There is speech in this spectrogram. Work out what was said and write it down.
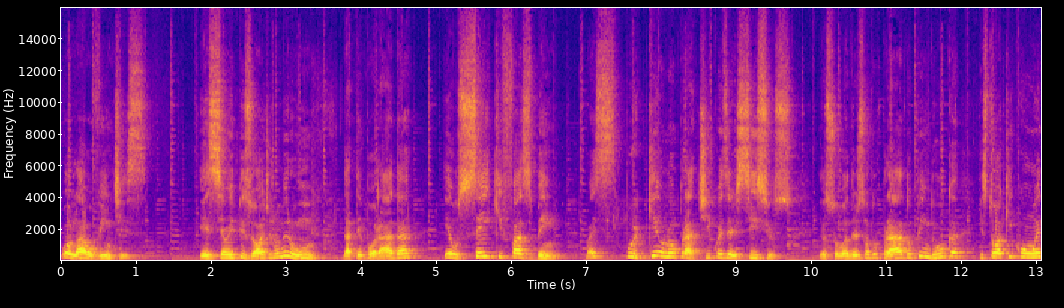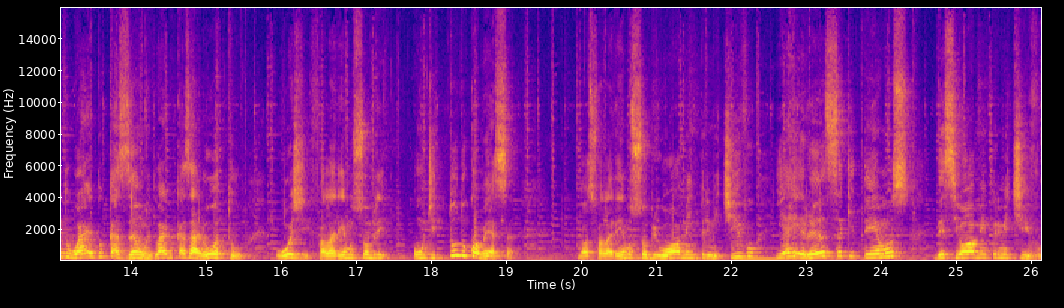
Olá, ouvintes! Esse é o episódio número 1 um da temporada Eu Sei Que Faz Bem mas por que eu não pratico exercícios? Eu sou Anderson do Prado, Pinduca, estou aqui com o Eduardo Casão, Eduardo Casaroto. Hoje falaremos sobre onde tudo começa. Nós falaremos sobre o homem primitivo e a herança que temos desse homem primitivo.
